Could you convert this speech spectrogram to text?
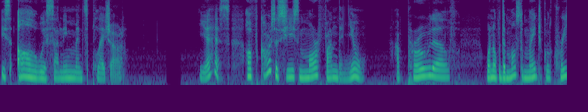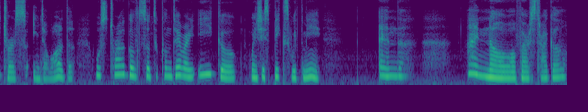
is always an immense pleasure. Yes, of course she's more fun than you. A proud elf, one of the most magical creatures in the world, who struggles to contain her ego when she speaks with me. And I know of her struggle.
